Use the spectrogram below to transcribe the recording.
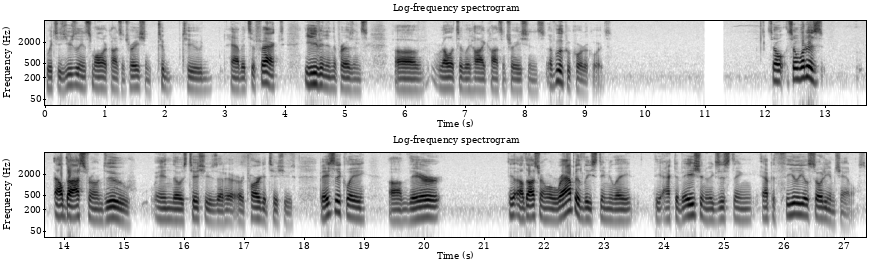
which is usually in smaller concentration, to, to have its effect even in the presence of relatively high concentrations of glucocorticoids. So, so what does aldosterone do in those tissues that are, are target tissues? Basically, um, their aldosterone will rapidly stimulate the activation of existing epithelial sodium channels,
